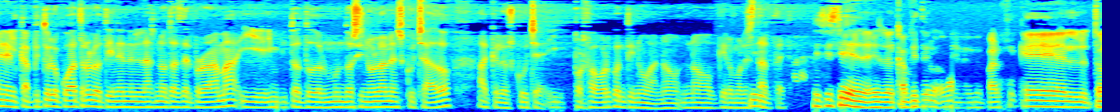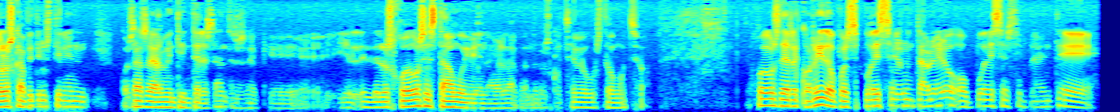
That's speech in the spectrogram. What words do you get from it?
en el capítulo 4 lo tienen en las notas del programa y invito a todo el mundo, si no lo han escuchado, a que lo escuche. Y por favor, continúa, no, no quiero molestarte. Sí, sí, sí, el, capítulo, me parece que todos los capítulos tienen cosas realmente interesantes. O sea que el de los juegos estaba muy bien, la verdad, cuando lo escuché me gustó mucho juegos de recorrido, pues puede ser un tablero o puede ser simplemente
